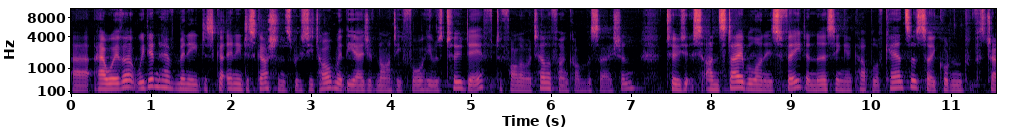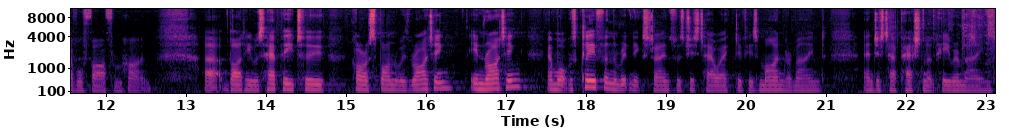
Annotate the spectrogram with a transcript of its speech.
Uh, however, we didn't have many discu any discussions because he told me at the age of 94 he was too deaf to follow a telephone conversation, too unstable on his feet and nursing a couple of cancers, so he couldn't travel far from home. Uh, but he was happy to correspond with writing, in writing, and what was clear from the written exchange was just how active his mind remained and just how passionate he remained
